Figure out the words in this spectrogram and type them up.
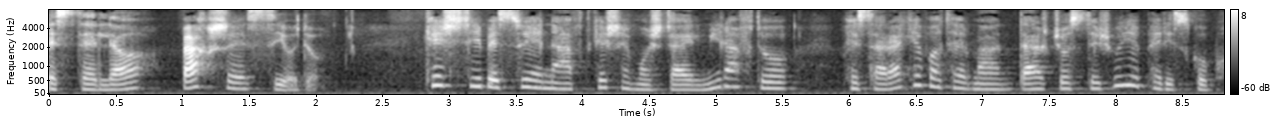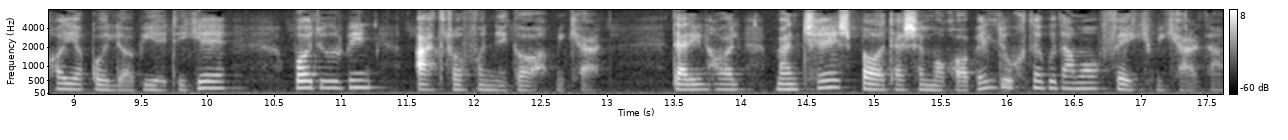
استلا بخش سی و دو. کشتی به سوی نفتکش مشتعل می‌رفت و پسرک واترمن در جستجوی پریسکوپ های قلابی دیگه با دوربین اطراف و نگاه می‌کرد. در این حال من چشم به آتش مقابل دوخته بودم و فکر می‌کردم.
